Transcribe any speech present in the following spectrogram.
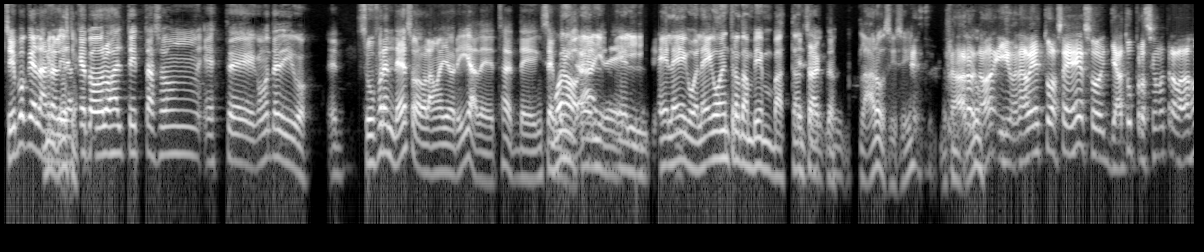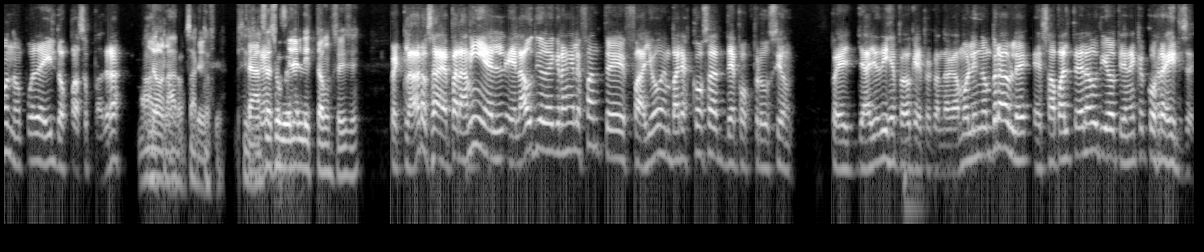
Sí, porque la realidad veces. es que todos los artistas son, este, ¿cómo te digo? Eh, sufren de eso, la mayoría, de, de inseguridad Bueno, el, y de... el- y- el ego, el ego entra también bastante. Exacto. Claro, sí, sí. Es- Claro. ¿no? Y una vez tú haces eso, ya tu próximo trabajo no puede ir dos pasos para atrás. Ah, no, no, claro, sí, exacto. sí. Sí, Te sí. hace subir el listón, sí, sí. Pues claro, o sea, para mí el, el audio de Gran Elefante falló en varias cosas de postproducción. Pues ya yo dije, pues ok, pues cuando hagamos el innombrable, esa parte del audio tiene que corregirse.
